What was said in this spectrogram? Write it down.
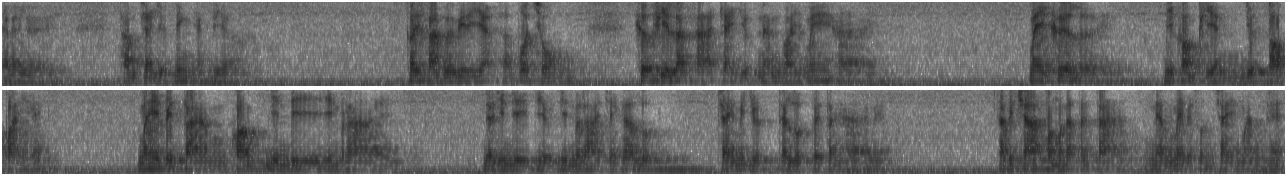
อะไรเลยทำใจหยุดนิ่งอย่างเดียว ก็จะสารเพื่อวิริยะสัมโพชฌงคื อเพียรรักษาใจหยุดนั้นไว้ไม่หาย ไม่เคลื่อนเลย มีความเพียรหยุดต่อไปฮะไม่ให้เป็นตามความยินดียินร้าย เดี๋ยวยินดีเดี๋ยวยินร้ายใจก็หลุดใจไม่หยุดแต่หลุดไปตั้งหาเนี่ยอภิชาธรรมนัตต่างๆเนี่ยไม่ไปสนใจมันฮะ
